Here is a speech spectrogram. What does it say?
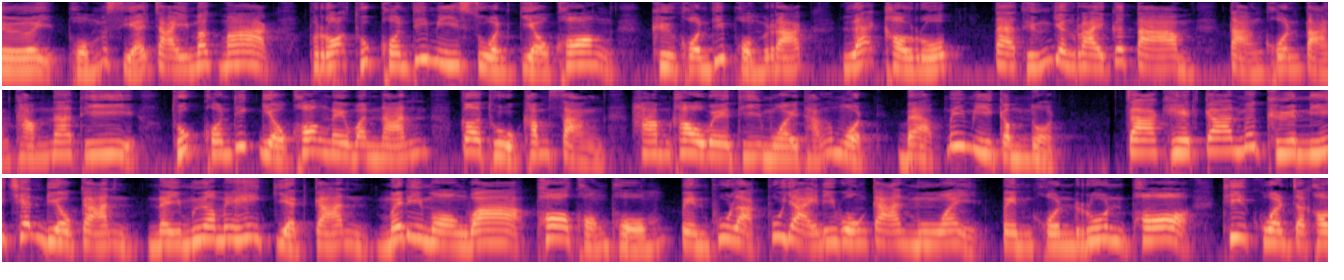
เลย ผมเสียใจมากๆ เพราะทุกคนที่มีส่วนเกี่ยวข้อง คือคนที่ผมรักและเคารพ แต่ถึงอย่างไรก็ตาม ต่างคนต่างทำหน้าที่ ทุกคนที่เกี่ยวข้องในวันนั้น ก็ถูกคำสั่งห้ามเข้าเวทีมวยทั้งหมด แบบไม่มีกำหนด จากเหตุการณ์เมื่อคืนนี้เช่นเดียวกัน ในเมื่อไม่ให้เกียรติกัน ไม่ได้มองว่าพ่อของผมเป็นผู้หลักผู้ใหญ่ในวงการมวย เป็นคนรุ่นพ่อที่ควรจะเคา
